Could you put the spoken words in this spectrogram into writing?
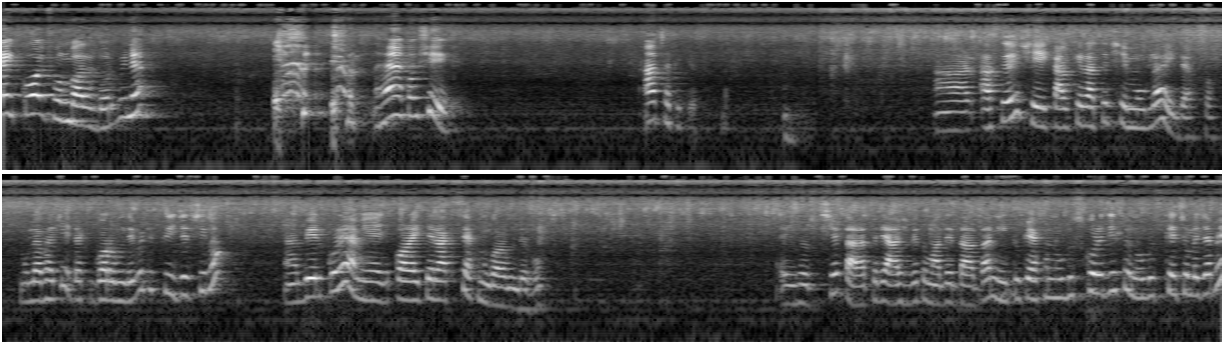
এই কই ফোন বাজে? ধরবি না? হ্যাঁ কৌশিক। আচ্ছা ঠিক আছে। আর আছে সেই কালকে রাতের সেই মূলা, এই দেখো। মূলা ভাজি, এটা গরম দেবে, এটা ফ্রিজে ছিল। বের করে আমি কড়াইতে রাখছি, এখন গরম দেব। এই হচ্ছে, তাড়াতাড়ি আসবে তোমাদের দাদা। নিতুকে এখন নুডলস করে দিয়েছে, নুডলস খেয়ে চলে যাবে,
